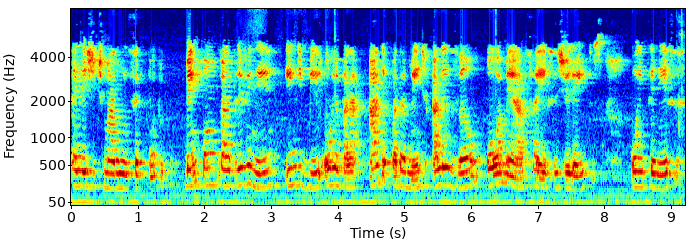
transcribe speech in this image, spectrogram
é legitimar o Ministério Público, bem como para prevenir, inibir ou reparar adequadamente a lesão ou ameaça a esses direitos ou interesses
